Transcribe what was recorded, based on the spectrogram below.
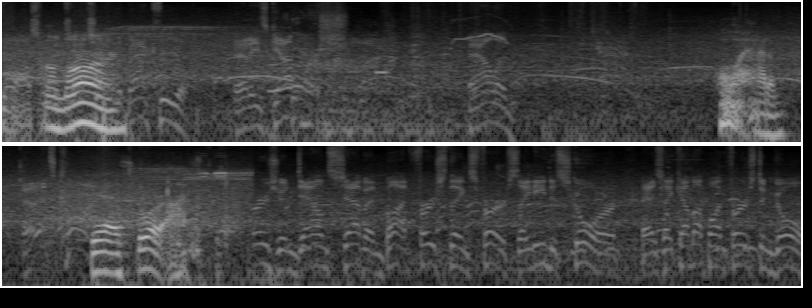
Moss with Come on. in the backfield. And he's got Allen. Oh, I had him. And it's caught. Yeah, score. Version down seven, but first things first, they need to score as they come up on first and goal.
